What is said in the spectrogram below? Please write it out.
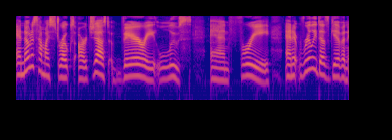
And notice how my strokes are just very loose and free. And it really does give an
